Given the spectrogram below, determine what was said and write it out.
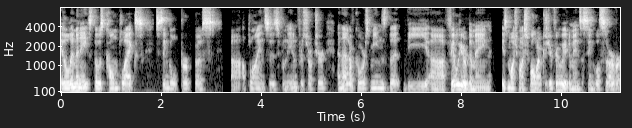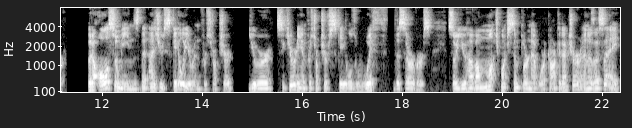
It eliminates those complex single purpose uh, appliances from the infrastructure. And that, of course, means that the uh, failure domain is much, much smaller because your failure domain is a single server. But it also means that as you scale your infrastructure, your security infrastructure scales with the servers. So you have a much, much simpler network architecture. And as I say,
